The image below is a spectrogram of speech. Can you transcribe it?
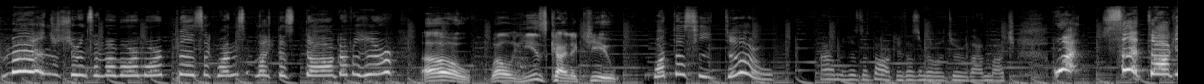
May I interest you in some of our more, more basic ones, like this dog over here? Oh, well, he is kind of cute. What does he do? Um, he's a dog. He doesn't really do that much. What? Sit, doggy!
